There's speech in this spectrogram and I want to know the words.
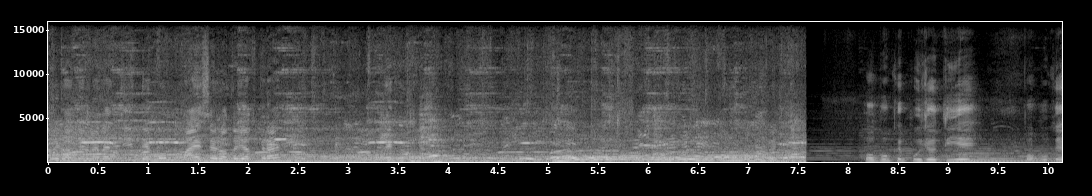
আমি রঞ্জন ব্যানার্জি। দেখুন মায়েসের রথযাত্রা দেখুন। প্রভুকে পুজো দিয়ে, প্রভুকে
